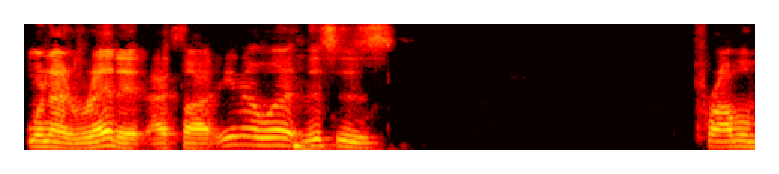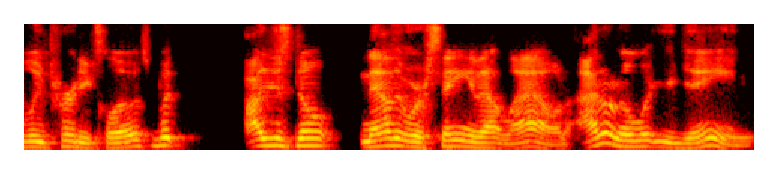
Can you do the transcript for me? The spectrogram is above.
when I read it, I thought, you know what, this is probably pretty close, but I just don't. Now that we're saying it out loud, I don't know what you gain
